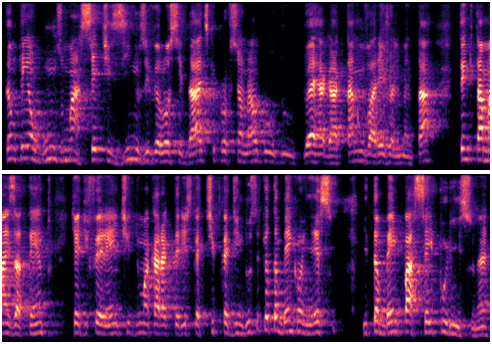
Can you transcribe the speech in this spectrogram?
Então, tem alguns macetezinhos e velocidades que o profissional do, do, do RH que está no varejo alimentar tem que estar tá mais atento, que é diferente de uma característica típica de indústria que eu também conheço e também passei por isso, né?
